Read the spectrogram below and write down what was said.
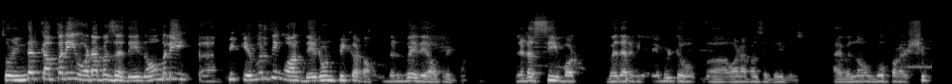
So in that company, what happens is they normally uh, pick everything or they don't pick at all. That's why they operate now. Let us see what whether we are able to uh, what happens. I will now go for a shipped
